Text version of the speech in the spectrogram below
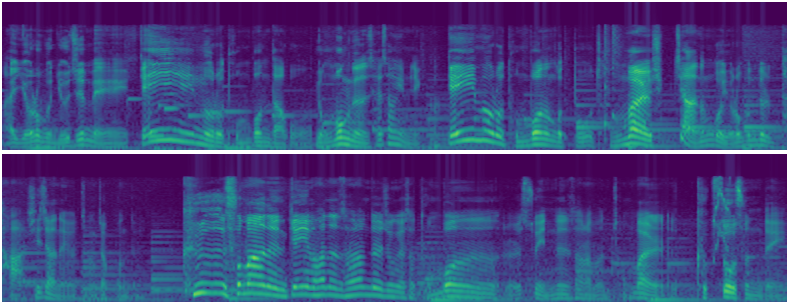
아 여러분 요즘에 게임으로 돈 번다고 욕먹는 세상입니까? 게임으로 돈 버는 것도 정말 쉽지 않은 거 여러분들은 다 아시잖아요 장작분들 그 수많은 게임하는 사람들 중에서 돈 벌 수 있는 사람은 정말 극소수인데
